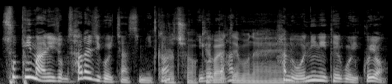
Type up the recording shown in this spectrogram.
숲이 많이 좀 사라지고 있지 않습니까? 그렇죠. 개발 한- 때문에. 한 원인이 되고 있고요.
